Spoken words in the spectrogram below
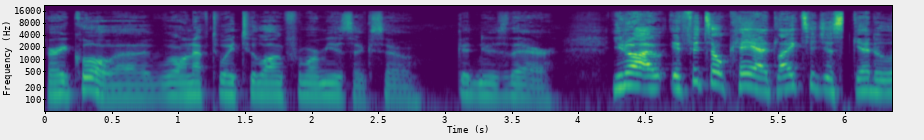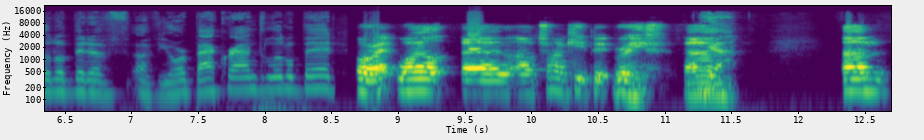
Very cool. we won't have to wait too long for more music. So good news there. You know, if it's okay, I'd like to just get a little bit of, of your background a little bit. All right. Well, uh, I'll try and keep it brief. Um, yeah. Um,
